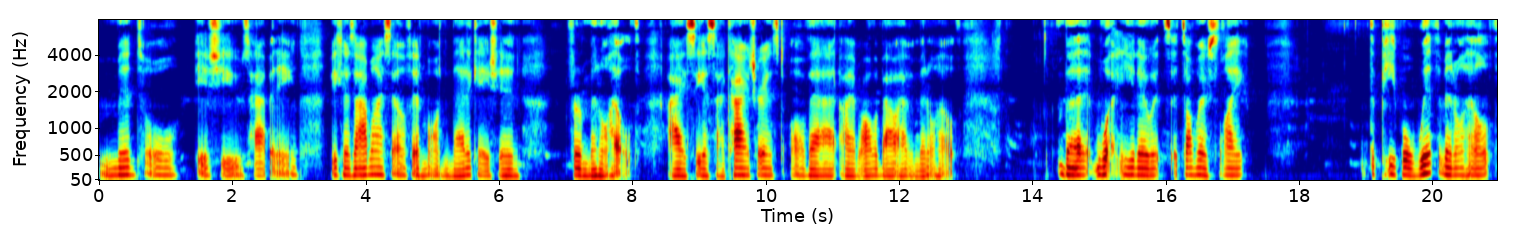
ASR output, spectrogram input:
mental issues happening because I myself am on medication for mental health. I see a psychiatrist, all that. I'm all about having mental health. But what you know, it's it's almost like the people with mental health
